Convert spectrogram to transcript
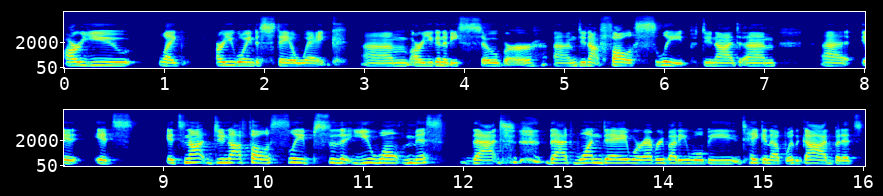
are you like are you going to stay awake? Um, are you going to be sober? Um, do not fall asleep. Do not um, uh, it, it's it's not do not fall asleep so that you won't miss that that one day where everybody will be taken up with God but it's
